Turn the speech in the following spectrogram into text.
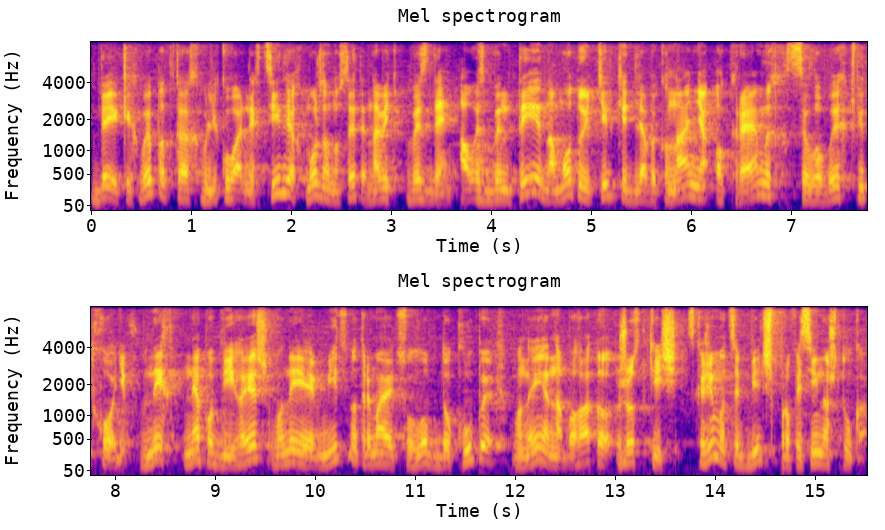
В деяких випадках в лікувальних цілях можна носити навіть весь день. А ось бинти намотують тільки для виконання окремих силових підходів. В них не побігаєш, вони міцно тримають суглоб докупи, вони набагато жорсткіші. Скажімо, це більш професійна штука.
